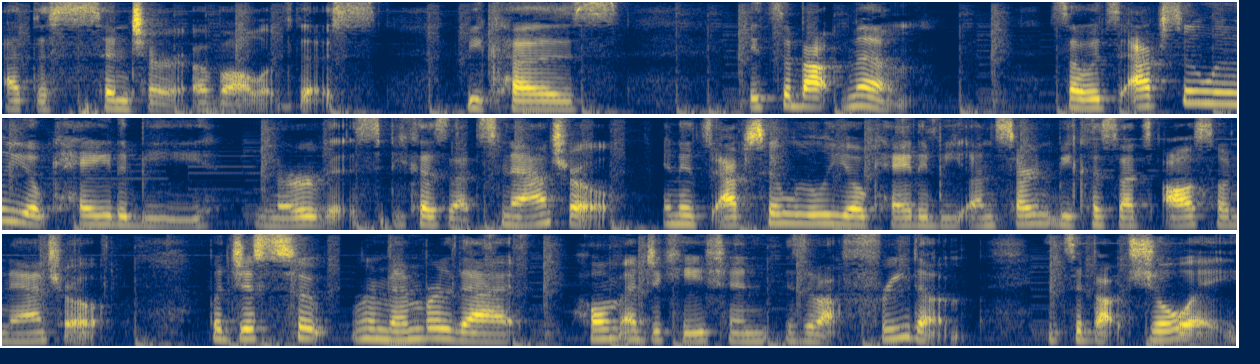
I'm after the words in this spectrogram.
at the center of all of this because it's about them. So it's absolutely okay to be nervous because that's natural. And it's absolutely okay to be uncertain because that's also natural. But just to remember that home education is about freedom, it's about joy,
